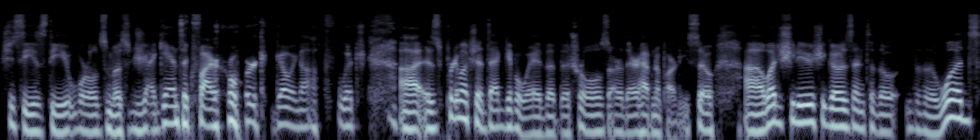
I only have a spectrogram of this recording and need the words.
She sees the world's most gigantic firework going off, which uh, is pretty much a dead giveaway that the trolls are there having a party. So uh, what does she do? She goes into the the woods.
